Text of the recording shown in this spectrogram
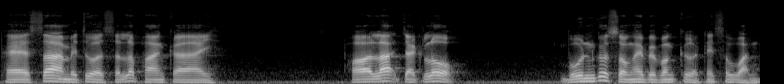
แผ่ซ่านไปทั่วสารพางกาย พอละจากโลก บุญก็ส่งให้ไปบังเกิดในสวรรค์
